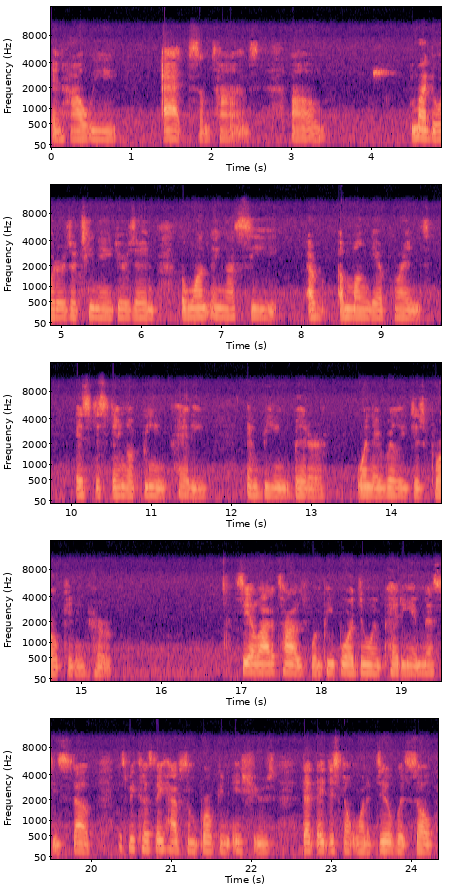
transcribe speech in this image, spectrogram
and how we act sometimes. Um, my daughters are teenagers, and the one thing I see among their friends is this thing of being petty and being bitter when they really just broken and hurt. See, a lot of times when people are doing petty and messy stuff, it's because they have some broken issues that they just don't want to deal with. So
